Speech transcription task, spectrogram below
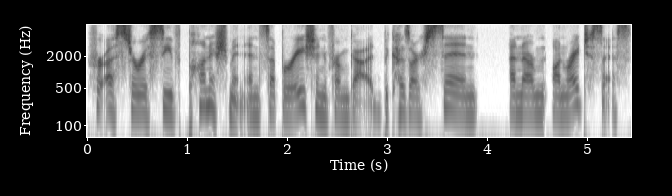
for us to receive punishment and separation from God because our sin and our unrighteousness.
